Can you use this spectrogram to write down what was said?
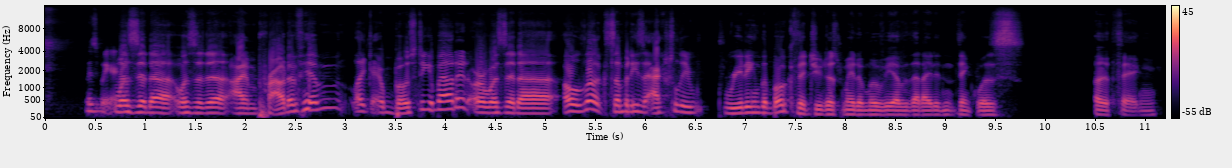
It was weird. Was it a was it a I'm proud of him like I'm boasting about it or was it a oh look somebody's actually reading the book that you just made a movie of that I didn't think was a thing.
